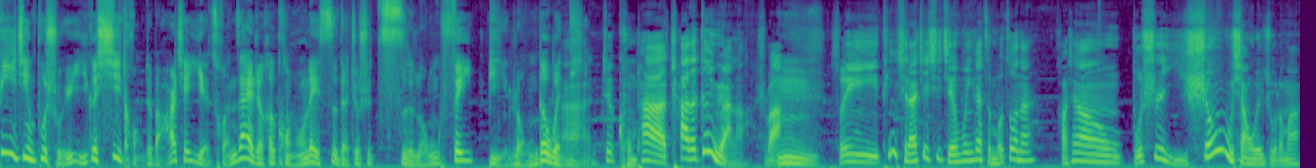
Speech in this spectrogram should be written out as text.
毕竟不属于一个系统，对吧？而且也存在着和恐龙类似的，就是此龙非彼龙的问题。啊，这恐怕差得更远了，是吧？嗯，所以听起来这期节目应该怎么做呢？好像不是以生物像为主了吗？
